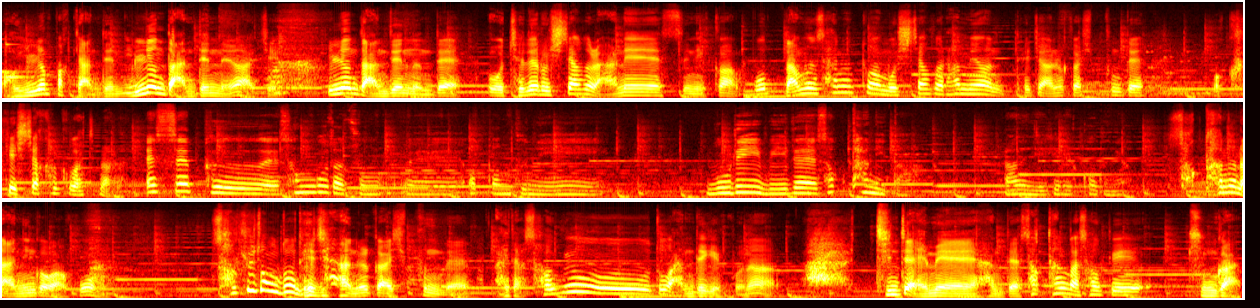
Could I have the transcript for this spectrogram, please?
어, 1년밖에 안 됐, 1년도 안 됐네요, 아직. 1년도 안 됐는데, 뭐, 제대로 시작을 안 했으니까, 뭐, 남은 4년 동안 뭐 시작을 하면 되지 않을까 싶은데, 뭐, 크게 시작할 것 같진 않아요. SF의 선구자 중에 어떤 분이 물이 미래 석탄이다 라는 얘기를 했거든요. 석탄은 아닌 것 같고, 석유 정도 되지 않을까 싶은데, 아니다, 석유도 안 되겠구나. 아, 진짜 애매한데, 석탄과 석유의 중간.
